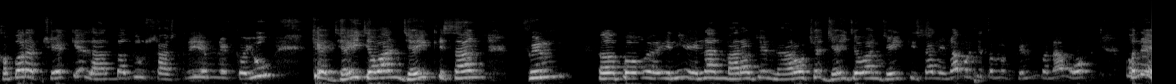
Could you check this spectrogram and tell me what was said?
ખબર જ છે કે લાલ બહાદુર શાસ્ત્રી એમને કહ્યું કે જય જવાન જય કિસાન ફિલ્મ એની એના મારો જે નારો છે જય જવાન જય કિસાન એના પરથી તમે ફિલ્મ બનાવો. અને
